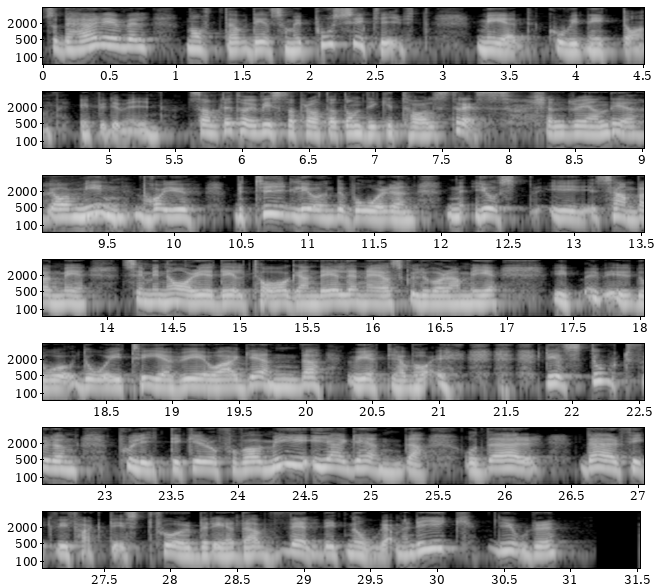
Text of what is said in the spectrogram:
Så det här är väl något av det som är positivt med covid-19-epidemin. Samtidigt har ju vissa pratat om digital stress. Känner du igen det? Ja, min var ju betydlig under våren just i samband med seminariedeltagande eller när jag skulle vara med i, då, då i tv och Agenda. vet jag vad Det är stort för en politiker att få vara med i Agenda och där, där fick vi faktiskt förbereda väldigt noga. Men det gick, det gjorde det.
